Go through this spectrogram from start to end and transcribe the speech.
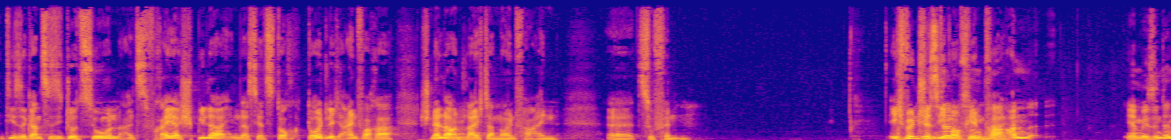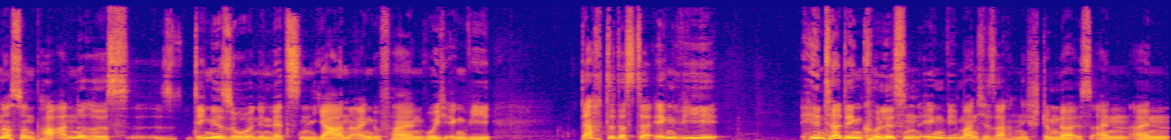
diese ganze Situation als freier Spieler ihm das jetzt doch deutlich einfacher, schneller mhm. und leichter einen neuen Verein äh, zu finden. Ich wünsche es ihm auf jeden Fall. An ja, mir sind dann noch so ein paar andere Dinge so in den letzten Jahren eingefallen, wo ich irgendwie dachte, dass da irgendwie hinter den Kulissen irgendwie manche Sachen nicht stimmen. Da ist ein, ein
